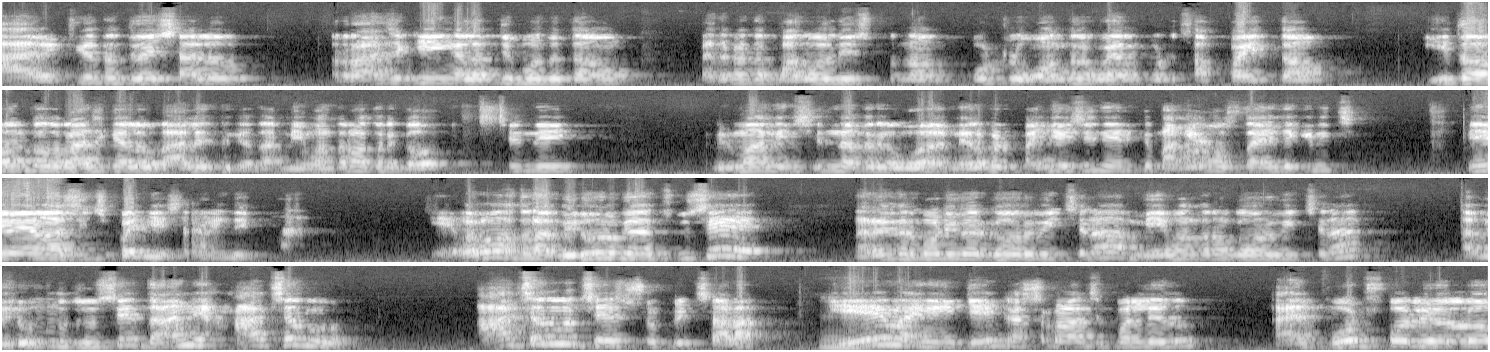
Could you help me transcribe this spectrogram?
ఆ వ్యక్తిగత ద్వేషాలు రాజకీయంగా లబ్ధి పొందుతాం పెద్ద పెద్ద పదవులు తీసుకుందాం కోట్లు వందల వేల కోట్లు సంపాదిద్దాం. ఈ దూరంతో రాజకీయాలు రాలేదు కదా. మేమందరం అతను గౌరవించింది అభిమానించింది అతను నిలబడి పనిచేసింది ఏంటి మాకేం వస్తాయి దగ్గర నుంచి. మేమేం ఆశించి పనిచేసాం ఆయన దగ్గర కేవలం అతను ఆ విలువలుగా చూసే నరేంద్ర మోడీ గారు గౌరవించినా మేమందరం గౌరవించినా ఆ విలువలు చూసే దాన్ని ఆచరణలో ఆచరణలో చేసి చూపించాలా? ఏం ఆయన ఇంకేం కష్టపడాల్సిన పని లేదు. ఆయన పోర్ట్ఫోలియోలో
